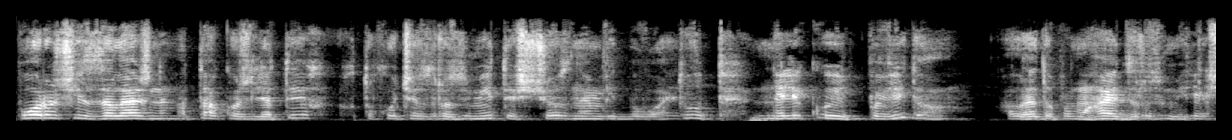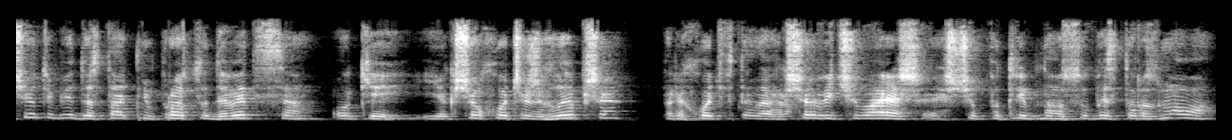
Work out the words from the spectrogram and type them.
поруч із залежним, а також для тих, хто хоче зрозуміти, що з ним відбувається. Тут не лікують по відео, але допомагають зрозуміти. Якщо тобі достатньо просто дивитися, окей. Якщо хочеш глибше, переходь в телеграм. Якщо відчуваєш, що потрібна особиста розмова,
